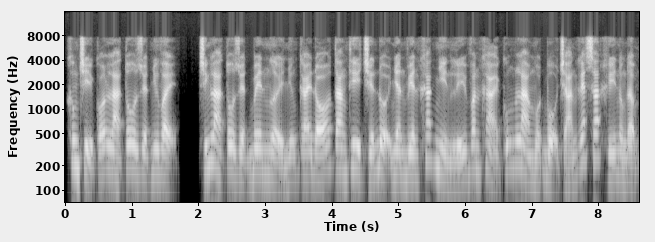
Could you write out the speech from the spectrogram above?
Không chỉ có là Tô Duyệt như vậy, chính là Tô Duyệt bên người những cái đó tang thi chiến đội nhân viên khác nhìn Lý Văn Khải cũng là một bộ chán ghét sát khí nồng đậm,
